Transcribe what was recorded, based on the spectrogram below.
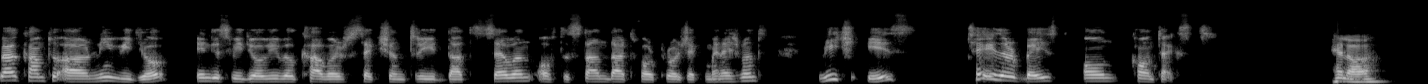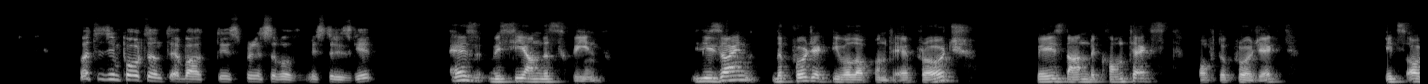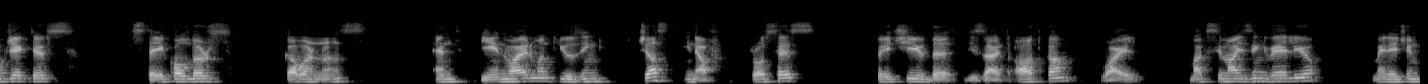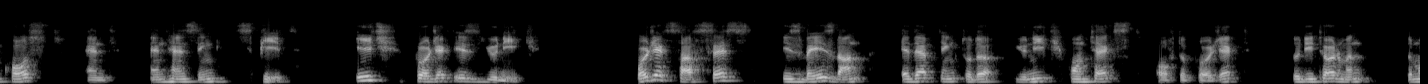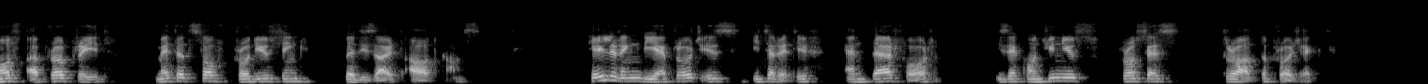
Welcome to our new video. In this video, we will cover section 3.7 of the standard for project management, which is tailor based on context. Hello. What is important about this principle, Mr. Izgi? As we see on the screen, design the project development approach based on the context of the project, its objectives, stakeholders, governance, and the environment using just enough process to achieve the desired outcome while maximizing value, managing cost, and enhancing speed. Each project is unique. Project success is based on adapting to the unique context of the project to determine the most appropriate methods of producing the desired outcomes. Tailoring the approach is iterative and therefore is a continuous process throughout the project.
